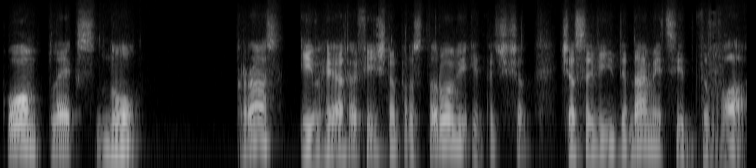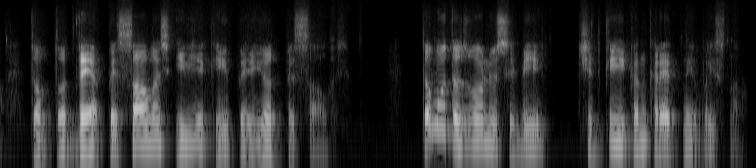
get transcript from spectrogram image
комплексно. Раз, і в географічно-просторовій і часовій динаміці два. Тобто, де писалось і в який період писалось. Тому дозволю собі чіткий і конкретний висновок,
